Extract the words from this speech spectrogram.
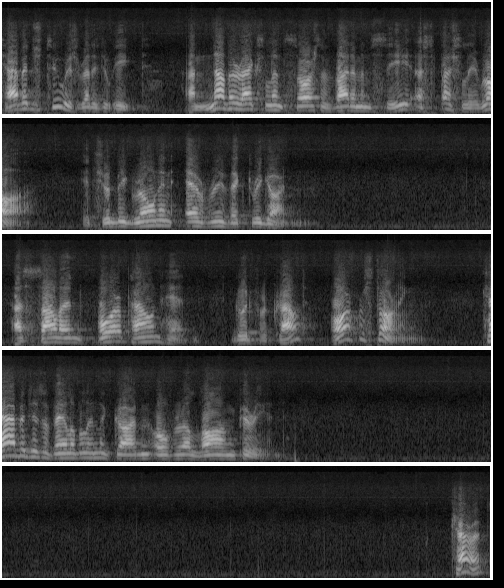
Cabbage, too, is ready to eat. Another excellent source of vitamin C, especially raw. It should be grown in every victory garden. A solid four-pound head, good for kraut or for storing. Cabbage is available in the garden over a long period. Carrots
